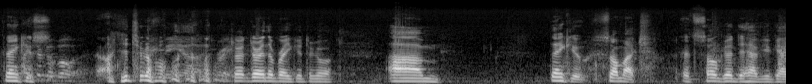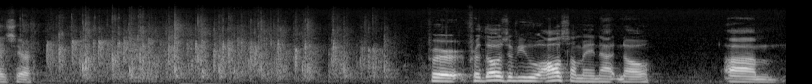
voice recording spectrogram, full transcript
Thank you. I took a vote. Uh, took a During the, uh, break. During the break, you took a vote. Um, Thank you so much. It's so good to have you guys here. For, for those of you who also may not know, um,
